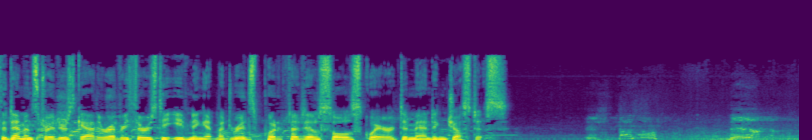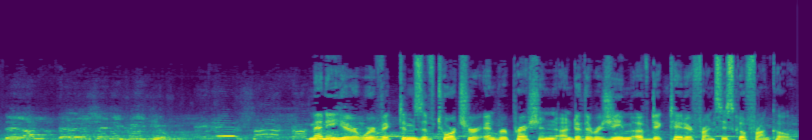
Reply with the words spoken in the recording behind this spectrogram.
The demonstrators gather every Thursday evening at Madrid's Puerta del Sol Square demanding justice. Many here were victims of torture and repression under the regime of dictator Francisco Franco.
